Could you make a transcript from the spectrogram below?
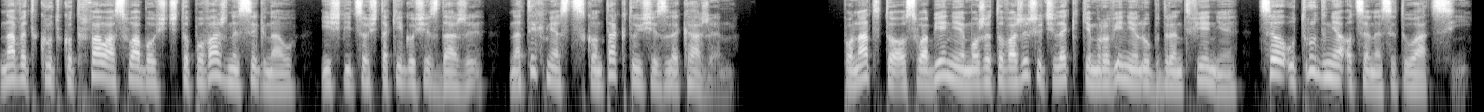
nawet krótkotrwała słabość to poważny sygnał, jeśli coś takiego się zdarzy, natychmiast skontaktuj się z lekarzem. Ponadto osłabienie może towarzyszyć lekkie mrowienie lub drętwienie, co utrudnia ocenę sytuacji.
